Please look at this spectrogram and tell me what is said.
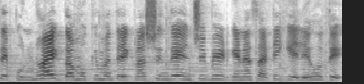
ते पुन्हा एकदा मुख्यमंत्री एकनाथ शिंदे यांची भेट घेण्यासाठी गेले होते.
